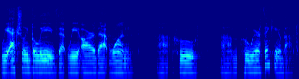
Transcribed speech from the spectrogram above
we actually believe that we are that one uh, who, um, who we're thinking about.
